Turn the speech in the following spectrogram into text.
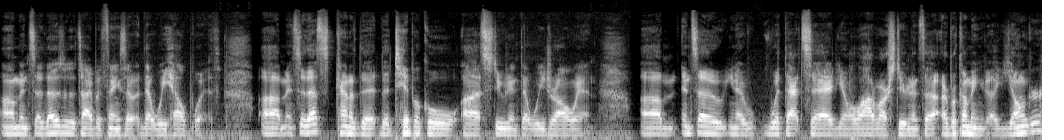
Um, and so those are the type of things that, that we help with. Um, and so that's kind of the, the typical uh, student that we draw in. Um, and so, you know, with that said, you know, a lot of our students uh, are becoming uh, younger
